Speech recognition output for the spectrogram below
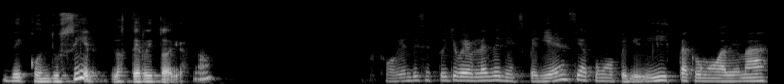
de conducir los territorios, ¿no? Como bien dices tú, yo voy a hablar de mi experiencia como periodista, como además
